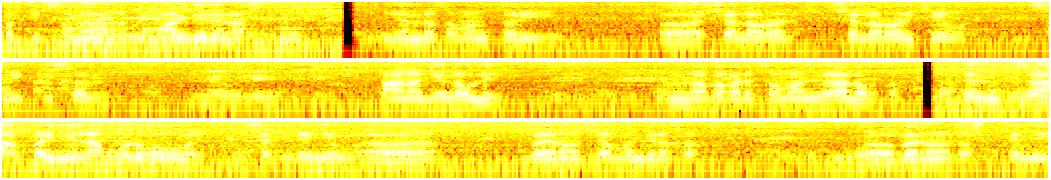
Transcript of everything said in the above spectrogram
प्रत्येक समाजाचा तो मान दिलेला असतो. यंदाचा मानकरी शेलारवाड शेलारवाडीचे श्री किसन तानाजी नवले. यांना बगाड्याचा मान मिळाला होता. त्यांचा बहिणीला मूल हो यासाठी त्यांनी बैरवनाथच्या मंदिराचं अं, बैरवनाथाचं त्यांनी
